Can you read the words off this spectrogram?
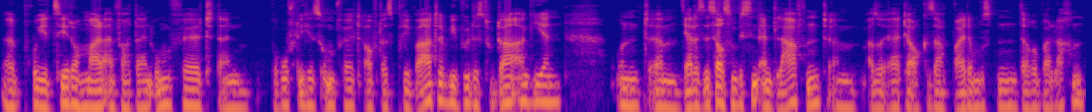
äh, projizier doch mal einfach dein Umfeld, dein berufliches Umfeld auf das Private. Wie würdest du da agieren? Und ähm, ja, das ist auch so ein bisschen entlarvend. Ähm, also er hat ja auch gesagt, beide mussten darüber lachen.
